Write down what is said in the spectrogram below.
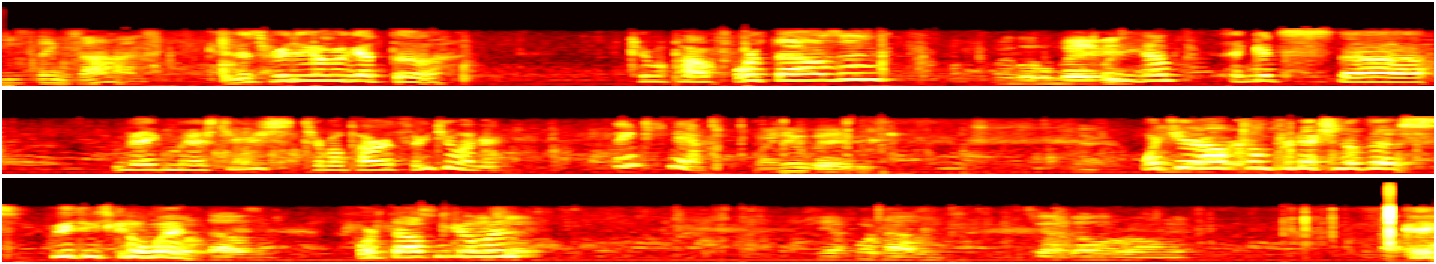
These things on. Okay, this video we got the Turbo Power 4000. My little baby. Yep, against uh, the Vacmaster's Turbo Power 3200. 19 amp. My new baby. What's your outcome prediction of this? Who do you think's gonna win? 4,000. 4000 gonna win? Yeah, 4,000. It's got a dollar on it. Okay.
